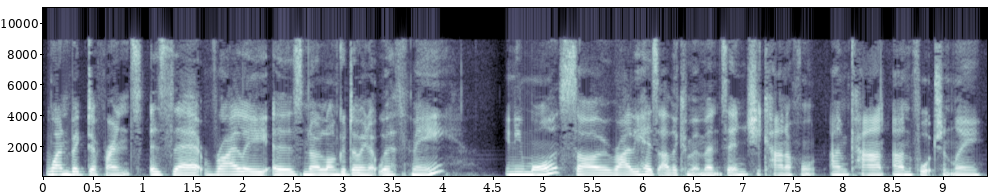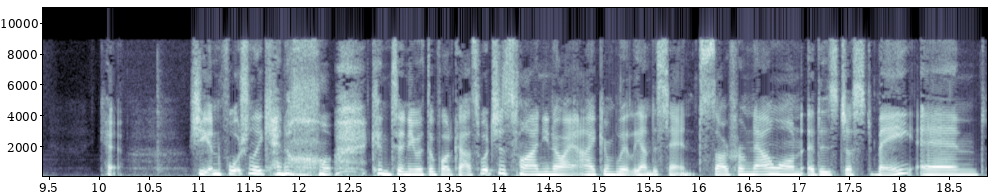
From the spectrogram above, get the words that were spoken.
one big difference is that Riley is no longer doing it with me anymore. So Riley has other commitments and she can't afford, and can't unfortunately can, she unfortunately cannot continue with the podcast, which is fine. You know, I, I completely understand. So from now on, it is just me and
